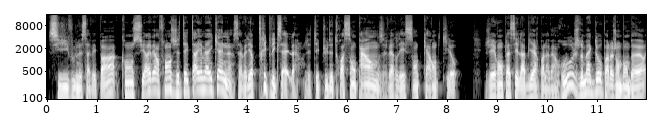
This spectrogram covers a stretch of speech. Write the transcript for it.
Si vous ne le savez pas, quand je suis arrivé en France, j'étais taille américaine, ça veut dire triple XL. J'étais plus de 300 pounds, vers les 140 kilos. J'ai remplacé la bière par la vin rouge, le McDo par le jambon beurre,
